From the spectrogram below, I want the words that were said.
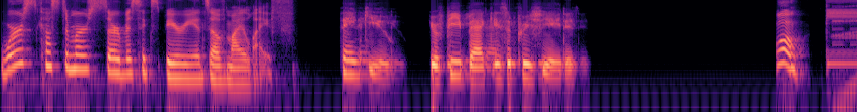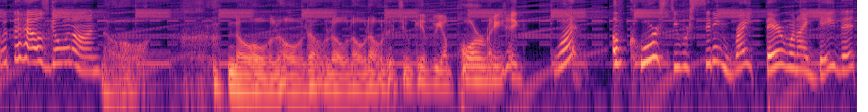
Worst customer service experience of my life. Thank you. Your feedback is appreciated. Whoa! What the hell's going on? No. No, no, no, no, no, no. Did you give me a poor rating? What? Of course, you were sitting right there when I gave it.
